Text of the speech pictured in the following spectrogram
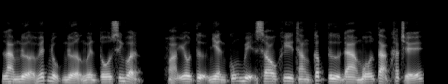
làm nửa huyết nhục nửa nguyên tố sinh vật, hỏa yêu tự nhiên cũng bị sau khi thăng cấp từ đa mỗ tạm khắc chế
